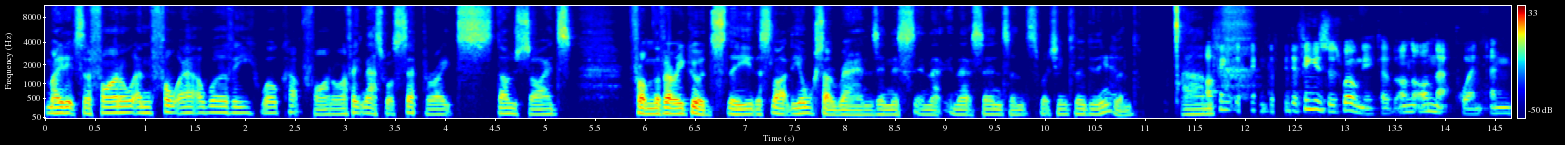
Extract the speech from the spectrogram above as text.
made it to the final and fought out a worthy World Cup final. I think that's what separates those sides from the very goods, the the slightly also rans in this in that in that sentence, which included England. Um, I think the thing, the, the thing is as well, Nick, on on that point, and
